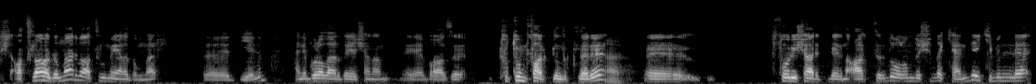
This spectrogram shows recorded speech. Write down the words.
işte atılan adımlar ve atılmayan adımlar e, diyelim. Hani buralarda yaşanan e, bazı tutum farklılıkları Evet. e, soru işaretlerini arttırdı. Onun dışında kendi ekibinle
